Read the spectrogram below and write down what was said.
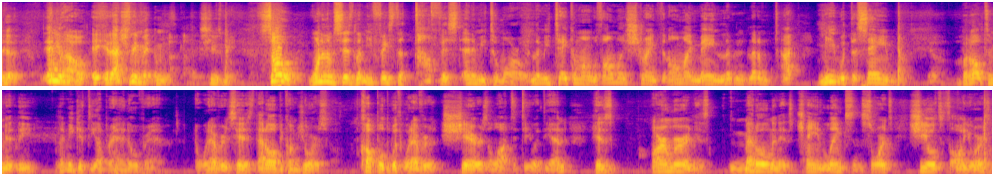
Anyhow, it, it actually, ma- um, excuse me. So one of them says, "Let me face the toughest enemy tomorrow, and let me take him on with all my strength and all my main. Let him, let him attack me with the same. But ultimately, let me get the upper hand over him, and whatever is his, that all becomes yours, coupled with whatever shares a lot to you at the end. His armor and his metal and his chain links and swords, shields, it's all yours.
